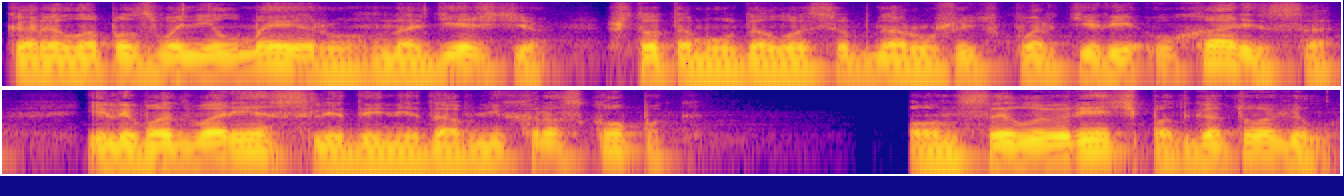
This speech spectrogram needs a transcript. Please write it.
Карелла позвонил мэру в надежде, что тому удалось обнаружить в квартире у Харриса или во дворе следы недавних раскопок. Он целую речь подготовил,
